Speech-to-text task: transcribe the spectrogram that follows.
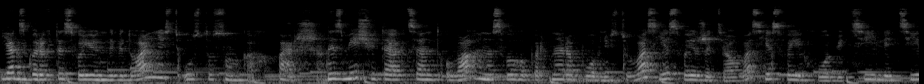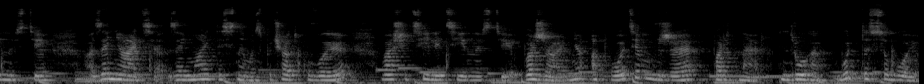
Як зберегти свою індивідуальність у стосунках? Перше, не зміщуйте акцент уваги на свого партнера повністю. У вас є своє життя, у вас є свої хобі, цілі, цінності, заняття. Займайтесь ними. Спочатку ви, ваші цілі, цінності, бажання, а потім вже партнер. Друге, будьте собою.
